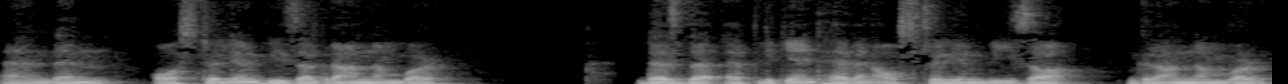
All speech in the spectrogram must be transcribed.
and then Australian visa grant number. Does the applicant have an Australian visa grant number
